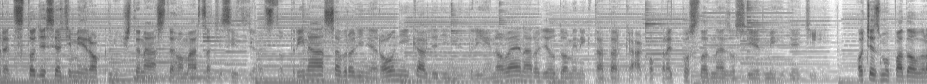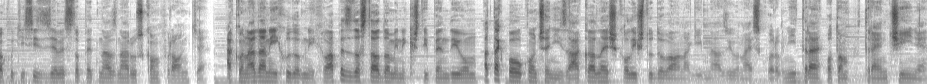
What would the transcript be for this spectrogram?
Pred 110 rokmi, 14. marca 1913, sa v rodine rolníka v dedine Drienové narodil Dominik Tatarka ako predposledné zo siedmých detí. Otec mu padol v roku 1915 na ruskom fronte. Ako nadaný chudobný chlapec dostal Dominik štipendium a tak po ukončení základnej školy študoval na gymnáziu najskôr v Nitre, potom v Trenčíne.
